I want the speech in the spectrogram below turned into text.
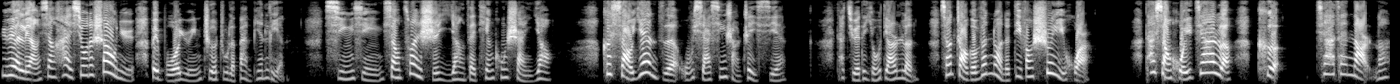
月亮像害羞的少女，被薄云遮住了半边脸。星星像钻石一样在天空闪耀，可小燕子无暇欣赏这些。它觉得有点冷，想找个温暖的地方睡一会儿。它想回家了，可家在哪儿呢？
